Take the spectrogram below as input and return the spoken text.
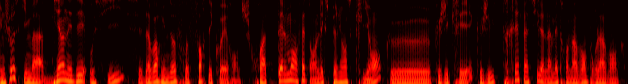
Une chose qui m'a bien aidé aussi, c'est d'avoir une offre forte et cohérente. Je crois tellement en fait en l'expérience client que, j'ai créée que j'ai eu très facile à la mettre en avant pour la vendre.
